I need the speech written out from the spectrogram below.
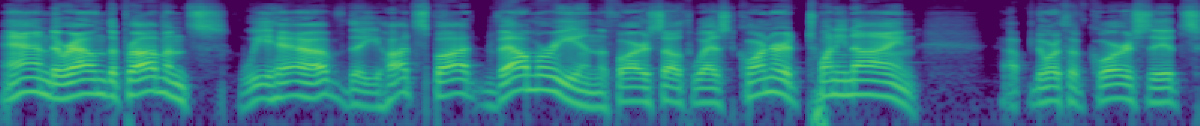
And around the province, we have the hot spot Val-Marie in the far southwest corner at 29. Up north, of course, it's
